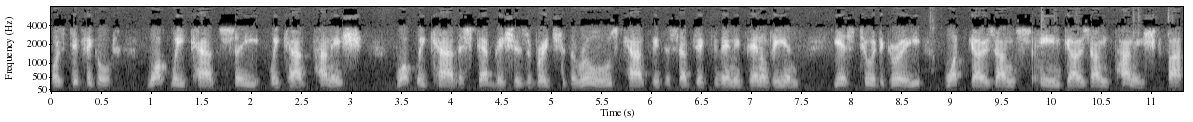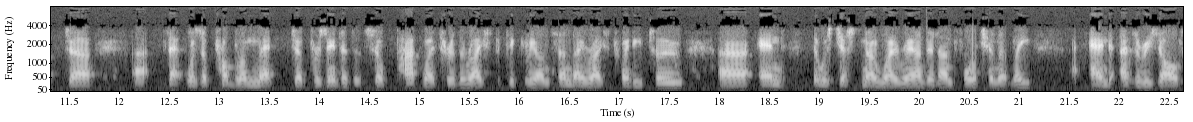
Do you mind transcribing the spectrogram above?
was difficult. What we can't see, we can't punish what we can't establish as a breach of the rules can't be the subject of any penalty. And yes, to a degree, what goes unseen goes unpunished. But uh, uh, that was a problem that uh, presented itself partway through the race, particularly on Sunday, race 22, uh, and there was just no way around it, unfortunately. And as a result,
